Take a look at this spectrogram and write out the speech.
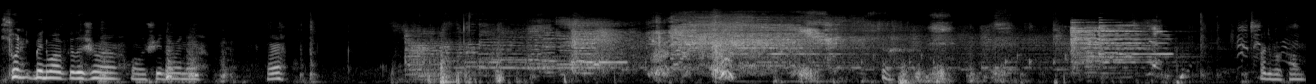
Sonic benim arkadaşım ha. Onu şey deme ne? Ha? Hadi bakalım.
